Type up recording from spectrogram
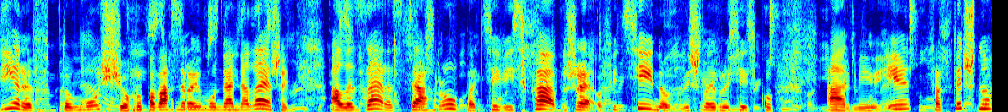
вірив Um, тому, що група Вагнера йому не належить. Але зараз ця група, ці війська вже a direct ввійшли в російську армію. І фактично.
